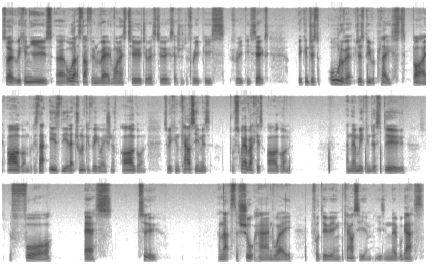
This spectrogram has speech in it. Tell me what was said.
So we can use uh, all that stuff in red, 1s2, 2s2, etc. to 3p, 3p6. It can just, all of it, just be replaced by argon because that is the electronic configuration of argon. So we can, calcium is square brackets argon, and then we can just do the 4s2 and that's the shorthand way for doing calcium using noble gas.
